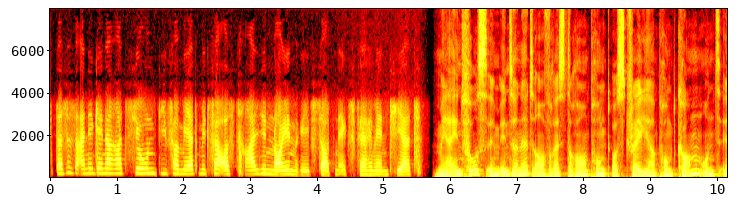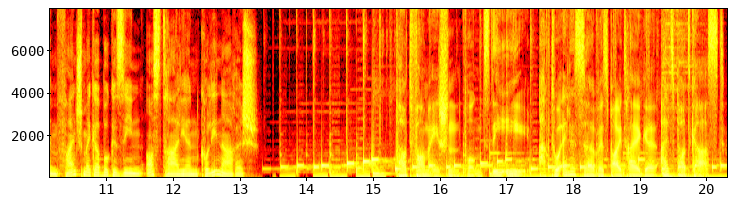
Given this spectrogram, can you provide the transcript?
Das ist eine Generation, die vermehrt mit für Australien neuen Rebsorten experimentiert. Mehr Infos im Internet auf restaurant.australia.com und im Feinschmecker-Bookesin Australien kulinarisch. Podformation.de Aktuelle Servicebeiträge als Podcast.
